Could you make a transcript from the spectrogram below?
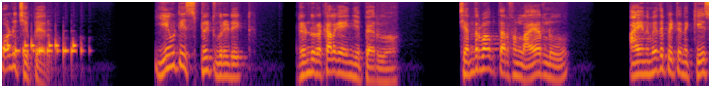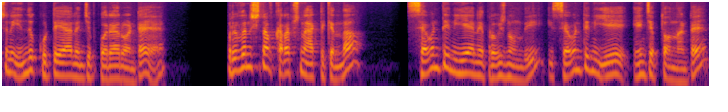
వాళ్ళు చెప్పారు. ఏమిటి స్ప్లిట్ వెరిడిక్ట్? రెండు రకాలుగా ఏం చెప్పారు? చంద్రబాబు తరఫున లాయర్లు ఆయన మీద పెట్టిన కేసుని ఎందుకు కొట్టేయాలని చెప్పి కోరారు అంటే ప్రివెన్షన్ ఆఫ్ కరప్షన్ యాక్ట్ కింద సెవెంటీన్ ఏ అనే ప్రొవిజన్ ఉంది. ఈ సెవెంటీన్ ఏ ఏం చెప్తోందంటే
